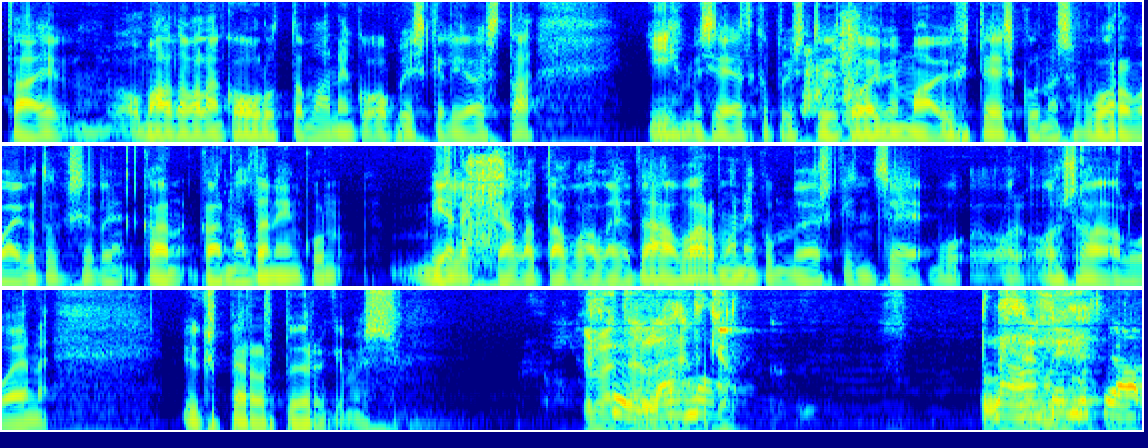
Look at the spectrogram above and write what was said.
tai omalla tavallaan kouluttamaan niin kuin opiskelijoista ihmisiä, jotka pystyy toimimaan yhteiskunnassa vuorovaikutuksen kannalta niin kuin mielekkäällä tavalla, ja tämä on varmaan niin kuin myöskin se osa-alueen yksi peruspyrkimys. Kyllä tällä hetkellä. Nämä on sellaisia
